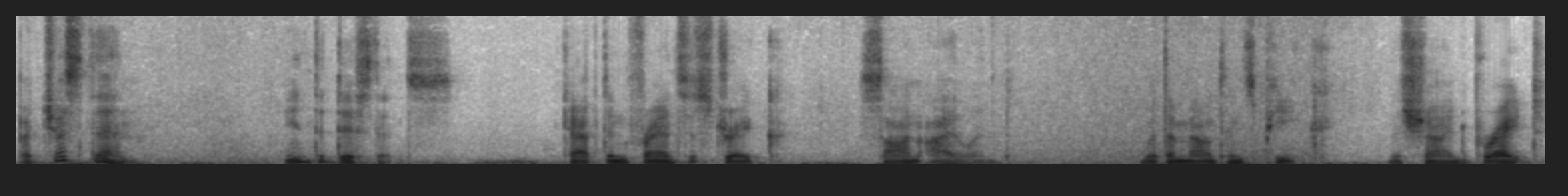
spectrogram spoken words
But just then, in the distance, Captain Francis Drake saw an island with a mountain's peak that shined bright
